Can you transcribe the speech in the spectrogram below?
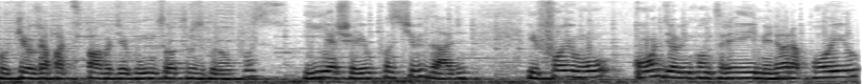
porque eu já participava de alguns outros grupos e achei o Positividade. E foi o, onde eu encontrei melhor apoio,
